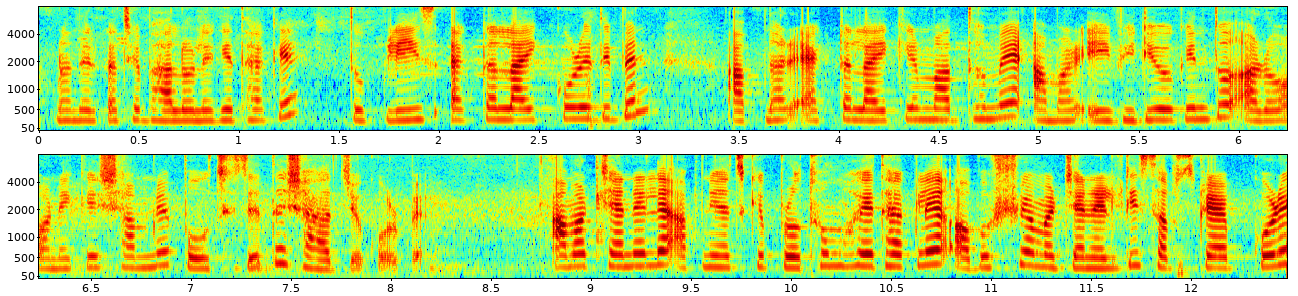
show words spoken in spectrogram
আপনাদের কাছে ভালো লেগে থাকে, তো প্লিজ একটা লাইক করে দিবেন। আপনার একটা লাইকের মাধ্যমে আমার এই ভিডিও কিন্তু আরও অনেকের সামনে পৌঁছে যেতে সাহায্য করবে। আমার চ্যানেলে আপনি আজকে প্রথম হয়ে থাকলে অবশ্যই আমার চ্যানেলটি সাবস্ক্রাইব করে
